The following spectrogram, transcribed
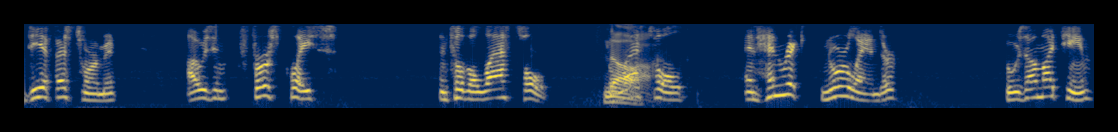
DFS tournament. I was in first place until the last hole. The No. last hole, and Henrik Norlander, who was on my team,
